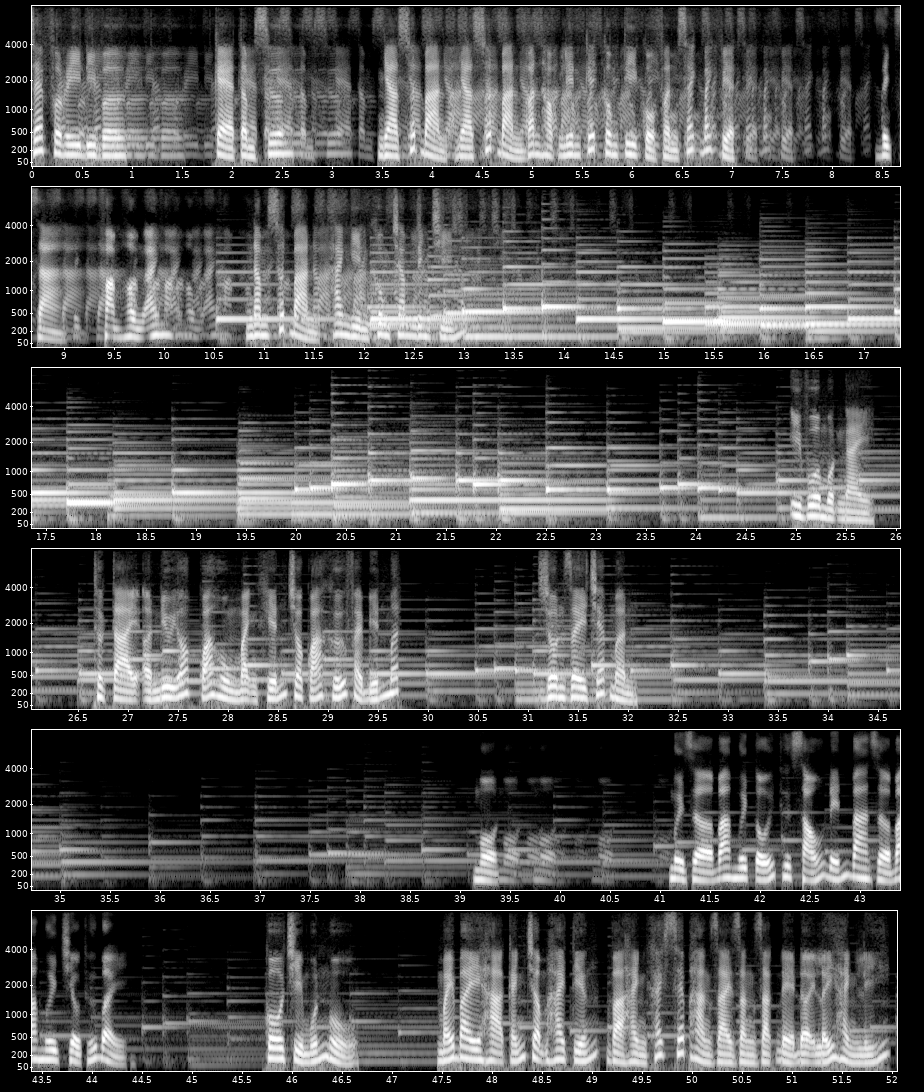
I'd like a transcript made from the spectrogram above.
Jeffrey Deaver, Kẻ tầm xương, Nhà xuất bản, Nhà xuất bản văn học liên kết công ty cổ phần sách Bách Việt. Dịch giả, Phạm Hồng Anh. Năm xuất bản, 2009. Y vua một ngày. Thực tại ở New York quá hùng mạnh khiến cho quá khứ phải biến mất. John J. Chapman một 10 giờ 30 tối thứ sáu đến 3 giờ 30 chiều thứ bảy. Cô chỉ muốn ngủ. Máy bay hạ cánh chậm 2 tiếng, và hành khách xếp hàng dài rằng giặc để đợi lấy hành lý.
